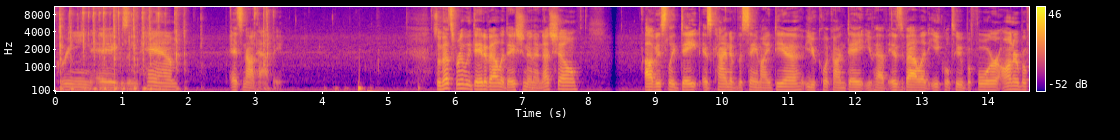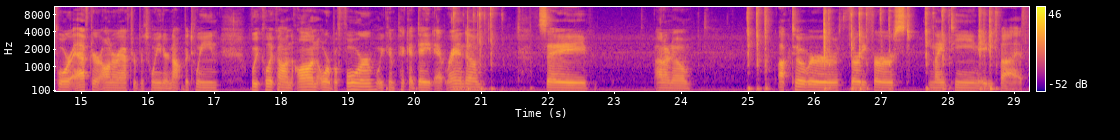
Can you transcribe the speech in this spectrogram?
green eggs and ham, it's not happy. So that's really data validation in a nutshell. Obviously, date is kind of the same idea. You click on date, you have is valid equal to before, on or before, after, on or after, between or not between. We click on on or before. We can pick a date at random. Say, I don't know, October 31st, 1985.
